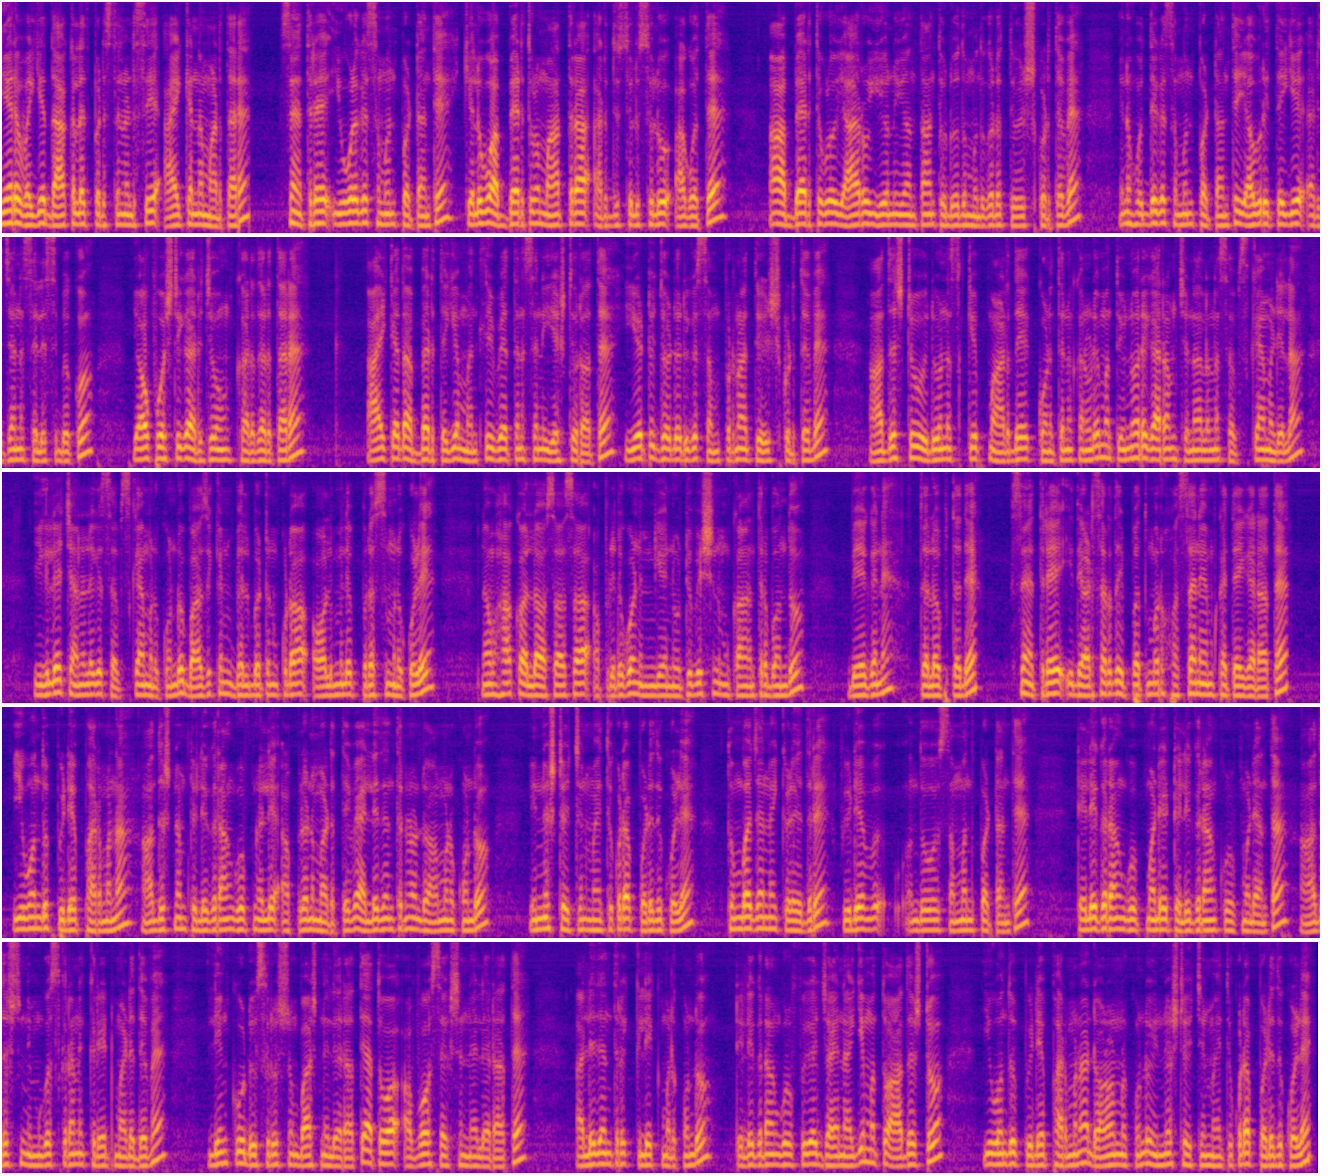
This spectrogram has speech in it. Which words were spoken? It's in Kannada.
ನೇರವಾಗಿ ದಾಖಲಾತಿ ಪರಿಸ್ಥಿತಿ ನಡೆಸಿ ಆಯ್ಕೆಯನ್ನು ಮಾಡ್ತಾರೆ. ಸ್ನೇಹಿತರೆ, ಇವುಗಳಿಗೆ ಸಂಬಂಧಪಟ್ಟಂತೆ ಕೆಲವು ಅಭ್ಯರ್ಥಿಗಳು ಮಾತ್ರ ಅರ್ಜಿ ಸಲ್ಲಿಸಲು ಆಗುತ್ತೆ. ಆ ಅಭ್ಯರ್ಥಿಗಳು ಯಾರು, ಏನು ಅಂತ ತಿಳಿಯೋದು ಮುಂದುಗಡೆ ತಿಳಿಸ್ಕೊಡ್ತೇವೆ. ಇನ್ನು ಹುದ್ದೆಗೆ ಸಂಬಂಧಪಟ್ಟಂತೆ ಯಾವ ರೀತಿಯಾಗಿ ಅರ್ಜಿಯನ್ನು ಸಲ್ಲಿಸಬೇಕು, ಯಾವ ಪೋಸ್ಟಿಗೆ ಅರ್ಜಿ ಕರೆದಿರ್ತಾರೆ ಆಯ್ಕೆದ ಅಭ್ಯರ್ಥಿಗೆ ಮಂತ್ಲಿ ವೇತನ ಸೇನೆ ಎಷ್ಟು ಇರುತ್ತೆ ಎ ಟು ಜಡ್ ಅವರಿಗೆ ಸಂಪೂರ್ಣ ತಿಳಿಸ್ಕೊಡ್ತೇವೆ. ಆದಷ್ಟು ವಿಡಿಯೋನ ಸ್ಕಿಪ್ ಮಾಡದೆ ಕೊನೆತನಕ ನೋಡಿ ಮತ್ತು ಇನ್ನೂರಿಗೆ ಆರಾಮ್ ಚಾನಲನ್ನು ಸಬ್ಸ್ಕ್ರೈಬ್ ಮಾಡಿಲ್ಲ, ಈಗಲೇ ಚಾನಲ್ಗೆ ಸಬ್ಸ್ಕ್ರೈಬ್ ಮಾಡಿಕೊಂಡು ಬಾಜುಕಿನ ಬೆಲ್ ಬಟನ್ ಕೂಡ ಆಲ್ ಮೇಲೆ ಪ್ರೆಸ್ ಮಾಡ್ಕೊಳ್ಳಿ. ನಾವು ಹಾಕೋ ಎಲ್ಲ ಹೊಸ ಹೊಸ ಅಪ್ಡೇಟ್ಗಳು ನಿಮಗೆ ನೋಟಿಫಿಕೇಶನ್ ಮುಖಾಂತರ ಬಂದು ಬೇಗನೆ ತಲುಪ್ತದೆ. ಸ್ನೇಹಿತರೆ, ಇದು ಎರಡು ಸಾವಿರದ ಇಪ್ಪತ್ತ್ಮೂರು ಹೊಸ ನೇಮಕಾತಿಯಾಗಿರತ್ತೆ ಈ ಒಂದು ಪಿ ಡಿ ಎಫ್ ಫಾರ್ಮನ್ನು ಆದಷ್ಟು ನಮ್ಮ ಟೆಲಿಗ್ರಾಮ್ ಗ್ರೂಪ್ನಲ್ಲಿ ಅಪ್ಲೋಡ್ ಮಾಡುತ್ತೇವೆ ಅಲ್ಲಿದಂತ ನಾವು ಡೌನ್ ಮಾಡಿಕೊಂಡು ಇನ್ನಷ್ಟು ಹೆಚ್ಚಿನ ಮಾಹಿತಿ ಕೂಡ ಪಡೆದುಕೊಳ್ಳಿ. ತುಂಬ ಜನ ಕೇಳಿದರೆ ಪಿ ಡಿ ಎಫ್ ಒಂದು ಸಂಬಂಧಪಟ್ಟಂತೆ ಟೆಲಿಗ್ರಾಮ್ ಗ್ರೂಪ್ ಮಾಡಿ, ಟೆಲಿಗ್ರಾಮ್ ಗ್ರೂಪ್ ಮಾಡಿ ಅಂತ ಆದಷ್ಟು ನಿಮಗೋಸ್ಕರನೇ ಕ್ರಿಯೇಟ್ ಮಾಡಿದ್ದೇವೆ. ಲಿಂಕು ಡಿಸ್ಕ್ರಿಪ್ಷನ್ ಬಾಕ್ಸ್ನಲ್ಲಿ ಇರುತ್ತೆ ಅಥವಾ ಅಬೋ ಸೆಕ್ಷನ್ನಲ್ಲಿ ಇರುತ್ತೆ. ಅಲ್ಲಿದಂತರ ಕ್ಲಿಕ್ ಮಾಡಿಕೊಂಡು ಟೆಲಿಗ್ರಾಮ್ ಗ್ರೂಪಿಗೆ ಜಾಯ್ನ್ ಆಗಿ ಮತ್ತು ಆದಷ್ಟು ಈ ಒಂದು ಪಿ ಡಿ ಎಫ್ ಫಾರ್ಮನ್ನು ಡೌನ್ಲೋಡ್ ಮಾಡಿಕೊಂಡು ಇನ್ನಷ್ಟು ಹೆಚ್ಚಿನ ಮಾಹಿತಿ ಕೂಡ ಪಡೆದುಕೊಳ್ಳಿ.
